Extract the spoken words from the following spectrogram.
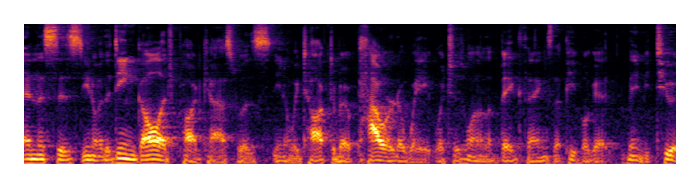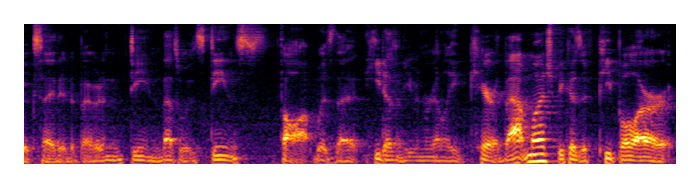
and this is you know the Dean Golich podcast was you know we talked about power to weight, which is one of the big things that people get maybe too excited about, and Dean that's what was Dean's thought was that he doesn't even really care that much because if people are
